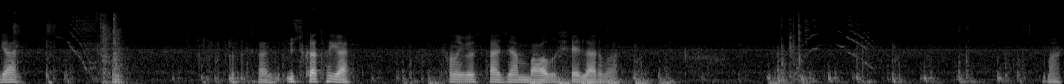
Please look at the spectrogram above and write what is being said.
Gel. Çok güzel. Üst kata gel. Sana göstereceğim bazı şeyler var. Bak.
